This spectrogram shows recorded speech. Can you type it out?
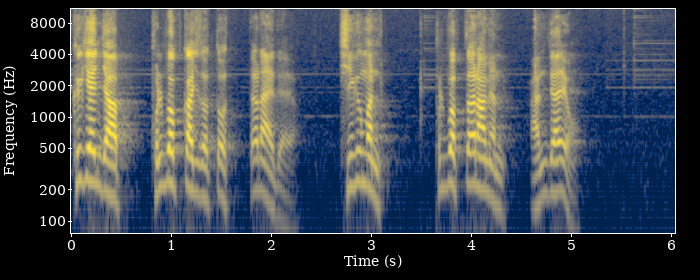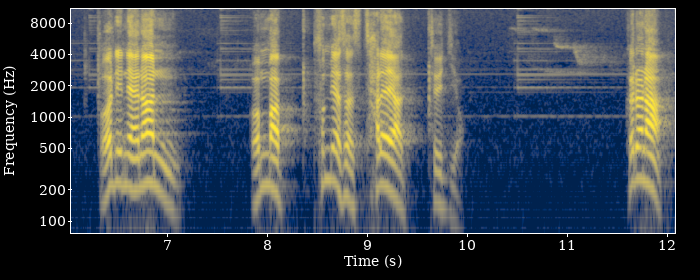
그게 이제 불법까지도 또 떠나야 돼요. 지금은 불법 떠나면 안 돼요. 어린애는 엄마 품에서 살아야 되지요. 그러나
